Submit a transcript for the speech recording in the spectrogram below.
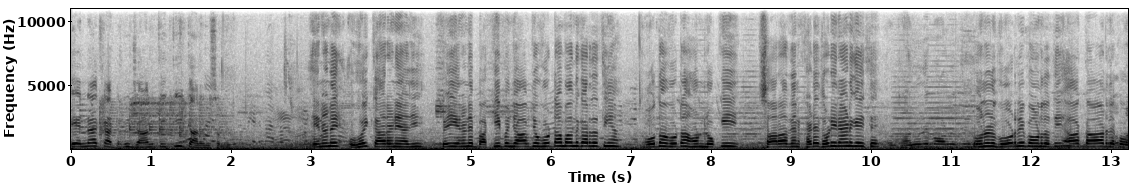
ਇਹ ਇੰਨਾ ਘੱਟ ਰੁਝਾਨ ਕੀ ਕੀ ਕਾਰਨ ਸਮਝਦੇ ਇਹਨਾਂ ਨੇ ਉਹੀ ਕਾਰਨ ਆ ਜੀ ਵੀ ਇਹਨਾਂ ਨੇ ਬਾਕੀ ਪੰਜਾਬ 'ਚੋਂ ਵੋਟਾਂ ਬੰਦ ਕਰ ਦਿੱਤੀਆਂ। ਉਹ ਤਾਂ ਵੋਟਾਂ ਹੁਣ ਲੋਕੀ ਸਾਰਾ ਦਿਨ ਖੜੇ ਥੋੜੀ ਰਹਿਣਗੇ ਇੱਥੇ। ਸਾਨੂੰ ਨਹੀਂ ਪਾਉਣ ਦਿੱਤੀ ਉਹਨਾਂ ਨੇ ਵੋਟ ਨਹੀਂ ਪਾਉਣ ਦਿੱਤੀ। ਆਹ ਕਾਰਡ ਦੇਖੋ।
